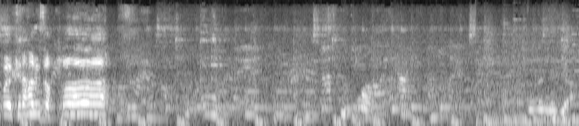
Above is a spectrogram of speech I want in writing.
뭐야, 계단 하 루 있어. 아!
